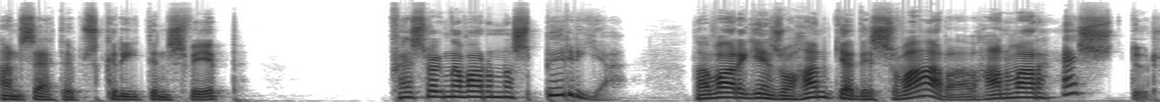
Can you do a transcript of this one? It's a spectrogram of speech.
Hann sett upp skrítin svip. Hvers vegna var hún að spyrja? Það var ekki eins og hann geti svarað, hann var hestur.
